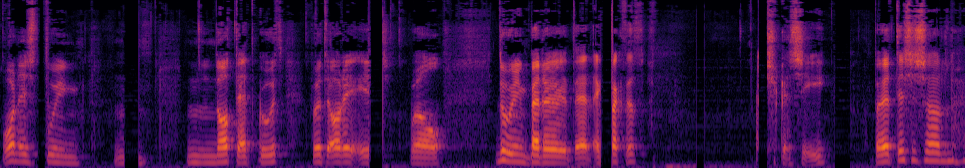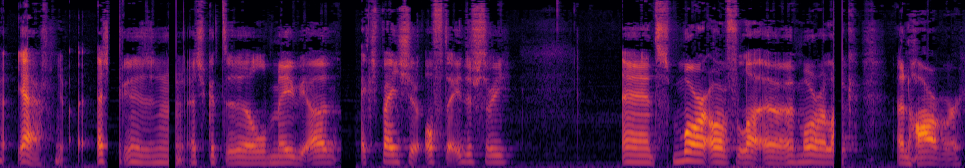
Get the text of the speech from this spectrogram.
One is doing not that good, but the other is well doing better than expected as you can see. But this is an yeah, as you, as you could tell, maybe an expansion of the industry, and more of uh, more like an harbor,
